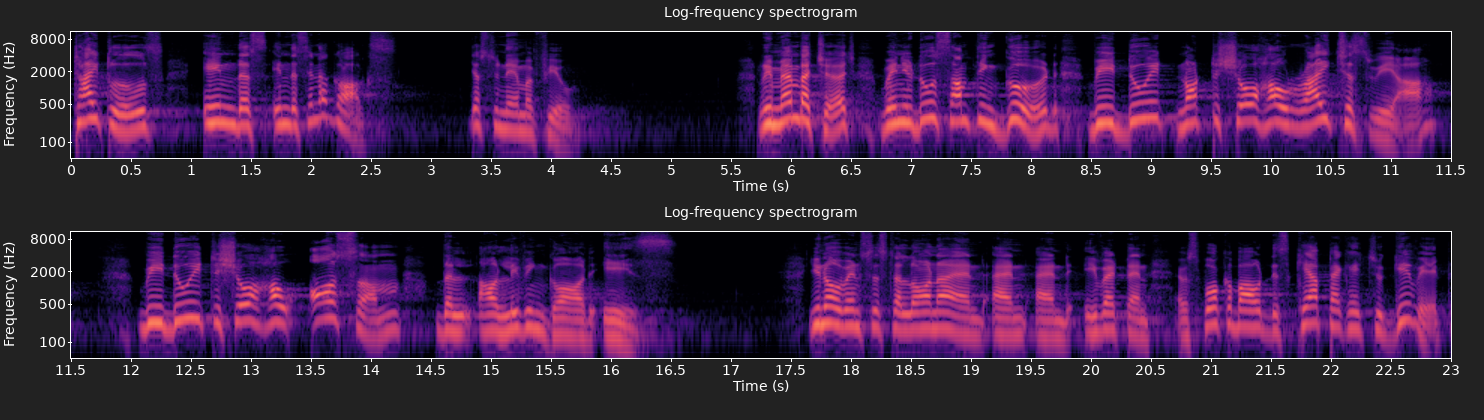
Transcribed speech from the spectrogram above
titles in the, in the synagogues, just to name a few. Remember, church, when you do something good, we do it not to show how righteous we are, we do it to show how awesome the, our living God is. You know, when Sister Lorna and, and, and Yvette and uh, spoke about this care package to give it,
